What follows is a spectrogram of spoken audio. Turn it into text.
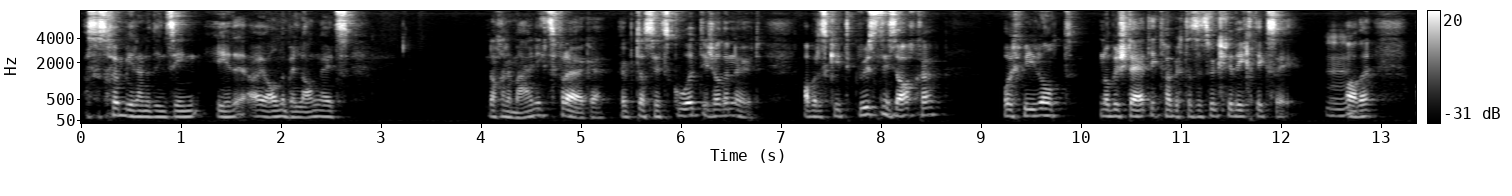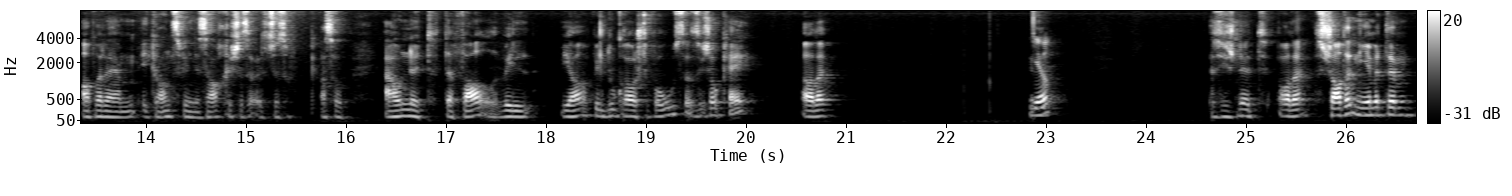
also es kommt mir auch nicht in den Sinn, in, in allen Belangen jetzt nach einer Meinung zu fragen, ob das jetzt gut ist oder nicht. Aber es gibt gewisse Sachen, wo ich wie noch, noch bestätigt habe, ob ich das jetzt wirklich richtig sehe. Oder? Aber ähm, in ganz vielen Sachen ist das, ist das also auch nicht der Fall, weil, ja, weil du gehst davon aus, das ist okay. Oder? Ja. Es ist nicht, oder? Es schadet niemandem.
